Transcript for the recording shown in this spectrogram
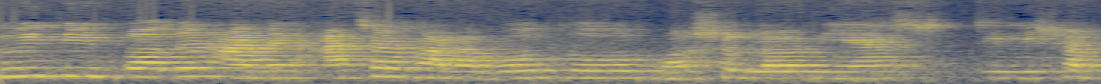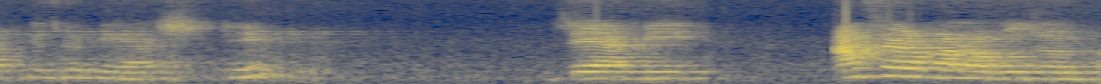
দুই, তিন পদের আমের আচার বানাবো, তো মশলাও নিয়ে আসছি, সবকিছু নিয়ে আসছি, যে আমি আচার বানাবো জন্য।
